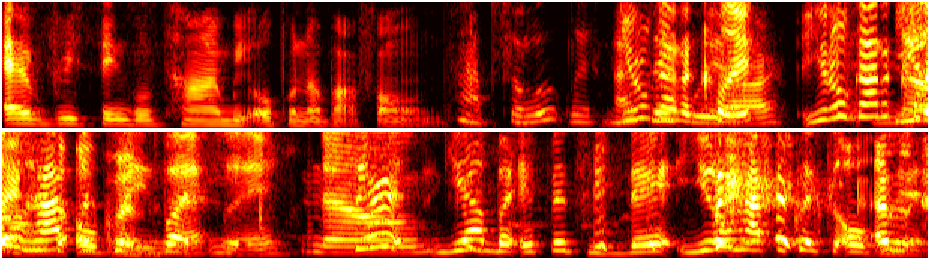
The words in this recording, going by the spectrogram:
every single time we open up our phones? Absolutely. You don't think gotta click. are. You don't gotta You click don't have to to open. click, but- Exactly. No. No. yeah, but if it's there, you don't have to click to open it.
